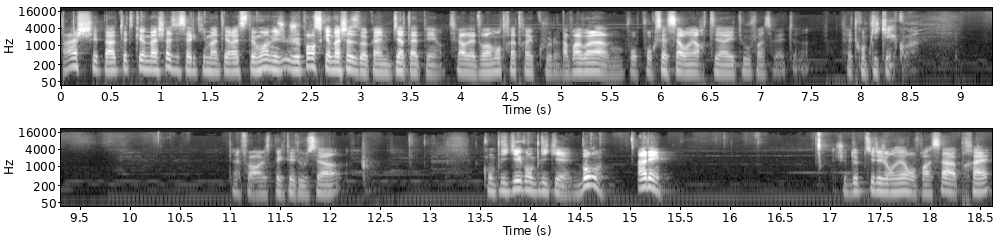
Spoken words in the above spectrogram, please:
Ah je sais pas, peut-être que Macha c'est celle qui m'intéresse le moins, mais je, pense que Macha ça doit quand même bien taper. Hein. Ça a l'air d'être vraiment très très cool. Après voilà, pour, que ça serve en RTA et tout, ça va être, ça va être compliqué quoi. Il va falloir respecter tout ça. Compliqué, compliqué. Bon, allez. J'ai deux petits légendaires, on fera ça après.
